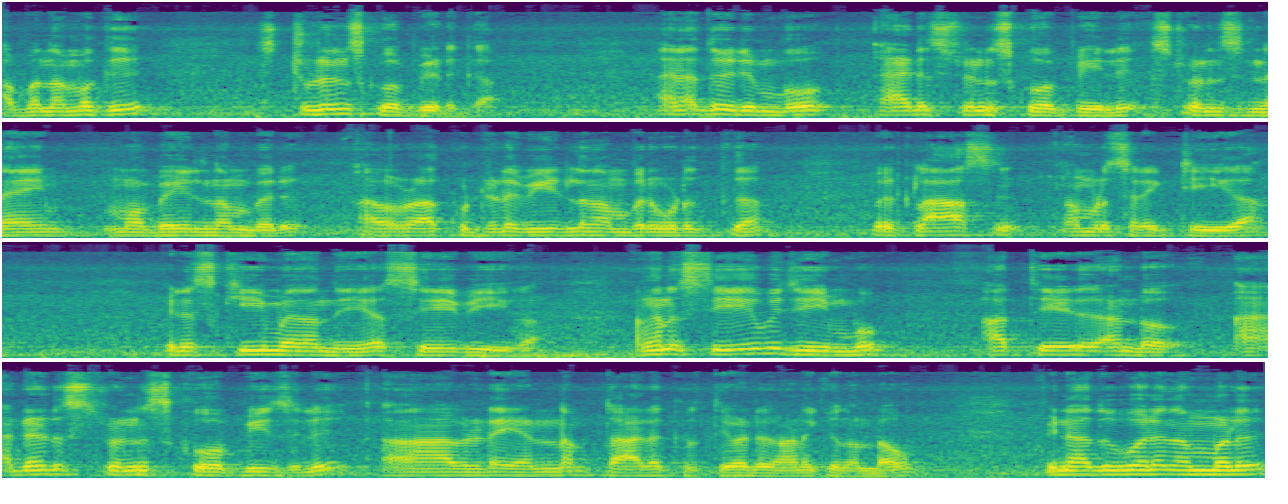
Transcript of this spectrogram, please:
അപ്പോൾ നമുക്ക് സ്റ്റുഡൻസ് കോപ്പി എടുക്കാം. അതിനകത്ത് വരുമ്പോൾ ആഡ് സ്റ്റുഡൻസ് കോപ്പിയിൽ സ്റ്റുഡൻസ് നെയിം മൊബൈൽ നമ്പർ അവിടെ ആ കുട്ടിയുടെ വീട്ടിലെ നമ്പർ കൊടുക്കുക. ഒരു ക്ലാസ് നമ്മൾ സെലക്ട് ചെയ്യുക. പിന്നെ സ്കീം ഏതാണെന്ന് ചെയ്യുക? സേവ് ചെയ്യുക. അങ്ങനെ സേവ് ചെയ്യുമ്പോൾ ആ കണ്ടോ ആഡഡ് സ്റ്റുഡൻസ് കോപ്പീസിൽ അവരുടെ എണ്ണം താഴെ കൃത്യമായിട്ട് കാണിക്കുന്നുണ്ടാവും. പിന്നെ അതുപോലെ നമ്മൾ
